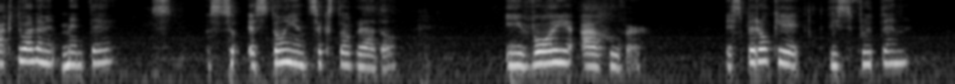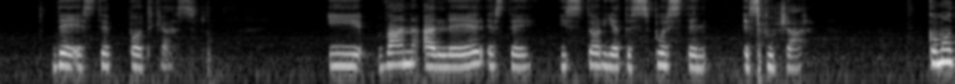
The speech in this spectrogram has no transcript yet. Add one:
Actualmente estoy en sexto grado y voy a Hoover. Espero que disfruten de este podcast y van a leer esta historia después de escuchar. Como,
